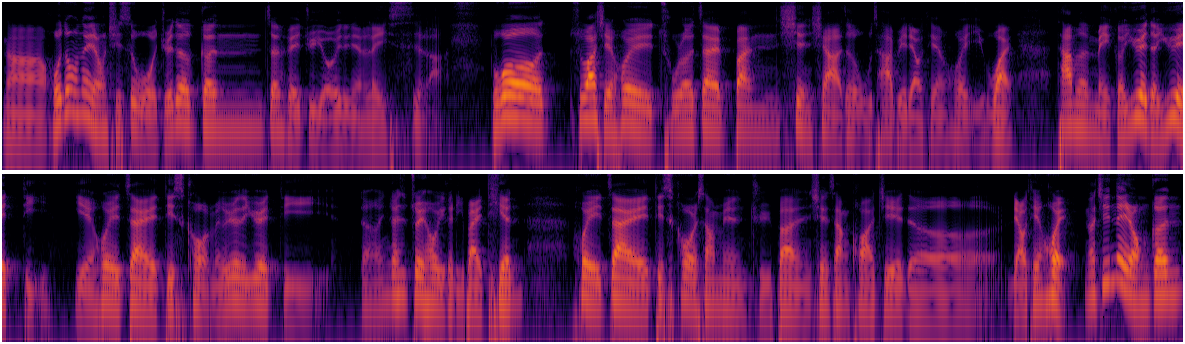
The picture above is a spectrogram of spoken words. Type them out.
那活动内容其实我觉得跟增肥聚有一点点类似啦。不过书法协会除了在办线下这个无差别聊天会以外，他们每个月的月底也会在 Discord，每个月的月底，呃，应该是最后一个礼拜天。会在 Discord 上面举办线上跨界的聊天会，那其实内容跟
